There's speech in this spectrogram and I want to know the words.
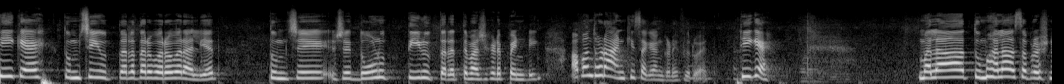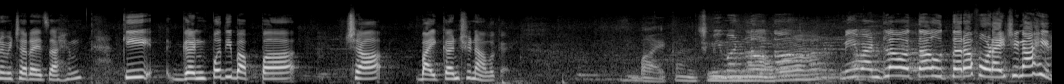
ठीक आहे तुमची उत्तरं तर बरोबर आली आहेत. तुमचे जे दोन तीन उत्तरं आहेत ते माझ्याकडे पेंडिंग आपण थोडं आणखी सगळ्यांकडे फिरूयात. ठीक आहे? मला तुम्हाला असा प्रश्न विचारायचा आहे की गणपती बाप्पाच्या बायकांची नावं काय? बायकांची मी म्हटलं होतं मी म्हटलं होतं उत्तरं फोडायची नाहीत.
